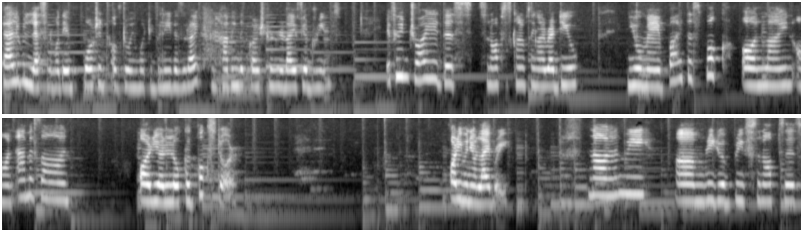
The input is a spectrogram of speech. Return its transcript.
valuable lesson about the importance of doing what you believe is right and having the courage to realize your dreams. If you enjoy this synopsis kind of thing I read to you, you may buy this book online on Amazon or your local bookstore or even your library. Now, let me um, read you a brief synopsis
